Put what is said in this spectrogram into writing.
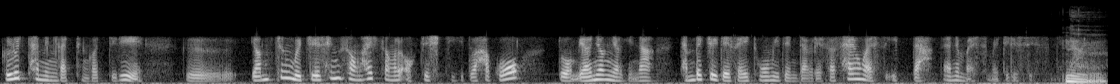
글루타민 같은 것들이 그 염증 물질 생성 활성을 억제시키기도 하고 또 면역력이나 단백질 대사에 도움이 된다 그래서 사용할 수 있다라는 말씀을 드릴 수 있습니다. 네.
